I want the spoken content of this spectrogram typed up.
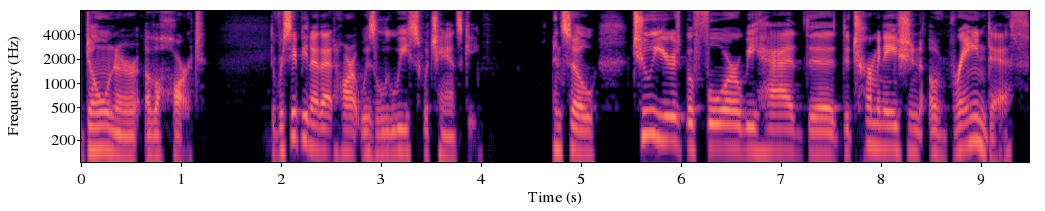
donor of a heart. The recipient of that heart was Louise Washkansky. And so, two years before we had the determination of brain death,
